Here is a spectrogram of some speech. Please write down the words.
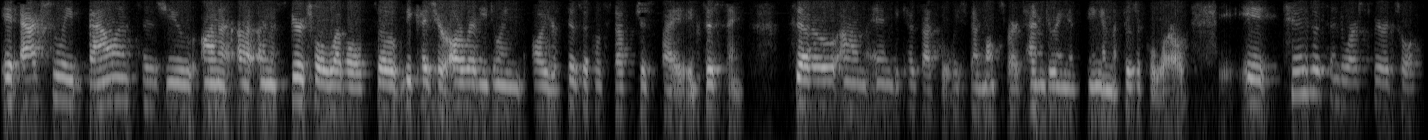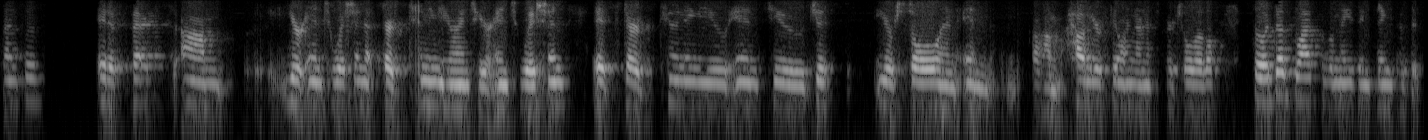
It actually balances you on a, a on a spiritual level. So because you're already doing all your physical stuff just by existing. So, um, and because that's what we spend most of our time doing is being in the physical world. It tunes us into our spiritual senses. It affects um, your intuition. It starts tuning you into your intuition. It starts tuning you into just your soul and, and um, how you're feeling on a spiritual level. So it does lots of amazing things as it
